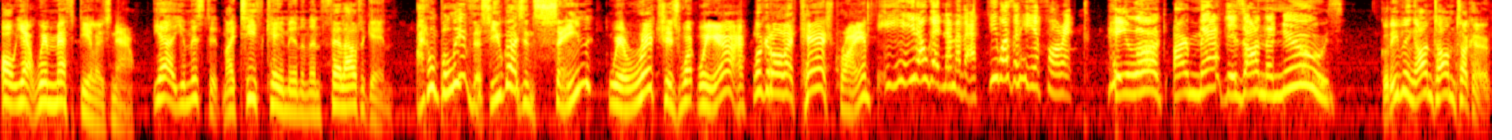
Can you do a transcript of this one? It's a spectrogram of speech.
Oh, yeah, we're meth dealers now. Yeah, you missed it. My teeth came in and then fell out again. I don't believe this. Are you guys insane? We're rich is what we are. Look at all that cash, Brian. He, he don't get none of that. He wasn't here for it. Hey, look, our meth is on the news. Good evening, I'm Tom Tucker.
